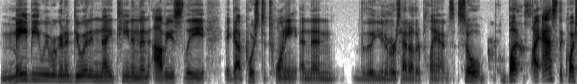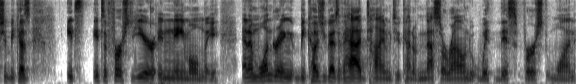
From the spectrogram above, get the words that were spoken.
Maybe we were going to do it in 19, and then obviously it got pushed to 20, and then the universe had other plans. So, but I asked the question because it's it's a first year in name only, and I'm wondering because you guys have had time to kind of mess around with this first one,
